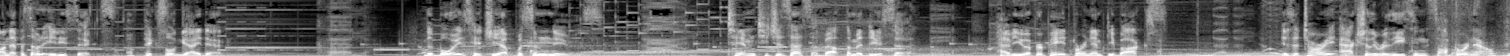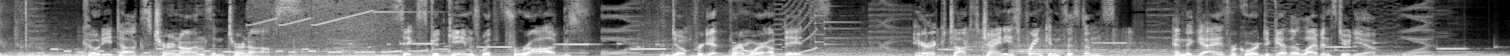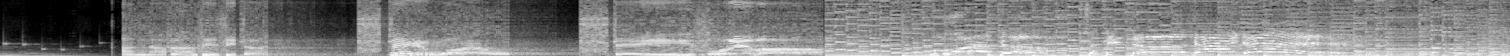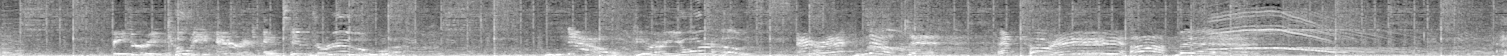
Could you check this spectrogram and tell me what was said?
on episode 86 of Pixel Gaiden. 10, The boys hit you up with some news. 9, Tim teaches us about the Medusa. Have you ever paid for an empty box? Is Atari actually releasing software now? Cody talks turn ons and turn offs. Six good games with frogs. Don't forget firmware updates. Eric talks Chinese Franken systems. And the guys record together live in studio. 1. Another visitor. Stay a while. Stay forever. Welcome to Pixel Gaiden! Featuring Cody, Eric, and Tim Drew. Now, here are your hosts, Eric Nelson and Cody Hoffman.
